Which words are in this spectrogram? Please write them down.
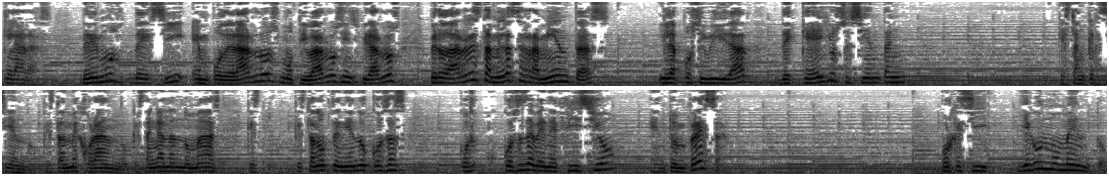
claras. Debemos de sí empoderarlos, motivarlos, inspirarlos, pero darles también las herramientas y la posibilidad de que ellos se sientan que están creciendo, que están mejorando, que están ganando más, que, que están obteniendo cosas, cosas de beneficio en tu empresa. Porque si llega un momento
